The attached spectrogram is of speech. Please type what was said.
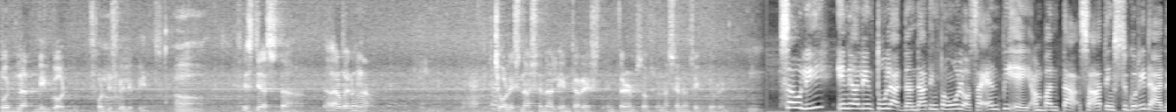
would not be good for the Philippines. Oo. It's just, uh, ano ka na nga, Choli's national interest in terms of national security. Sa uli, inihalin tulad ng dating Pangulo sa NPA ang banta sa ating seguridad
